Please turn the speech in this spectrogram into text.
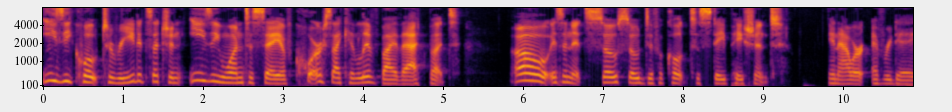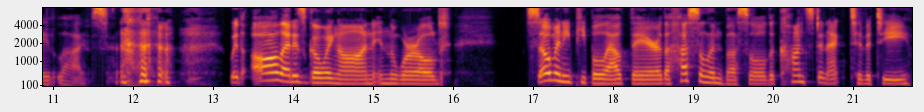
easy quote to read. It's such an easy one to say. Of course, I can live by that, but oh, isn't it so, so difficult to stay patient in our everyday lives? With all that is going on in the world, so many people out there, the hustle and bustle, the constant activity,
